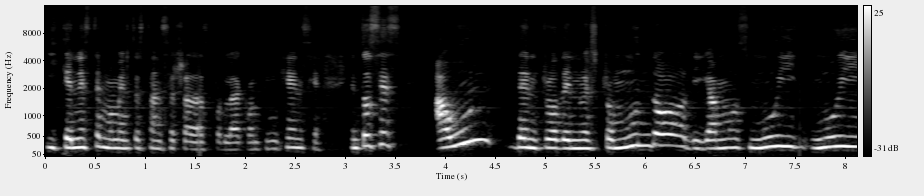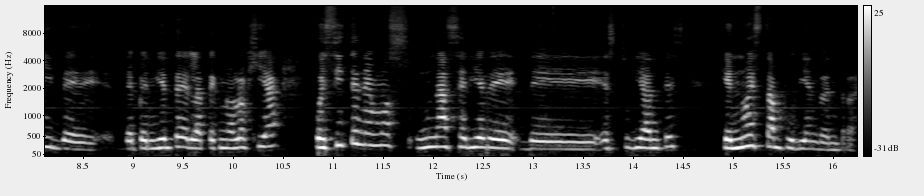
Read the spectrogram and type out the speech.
y que en este momento están cerradas por la contingencia. Entonces, aún dentro de nuestro mundo, digamos, muy, muy dependiente de la tecnología, pues sí tenemos una serie de, estudiantes que no están pudiendo entrar.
